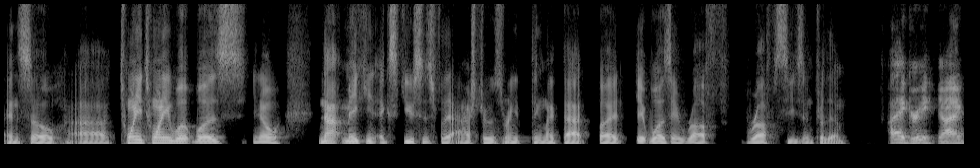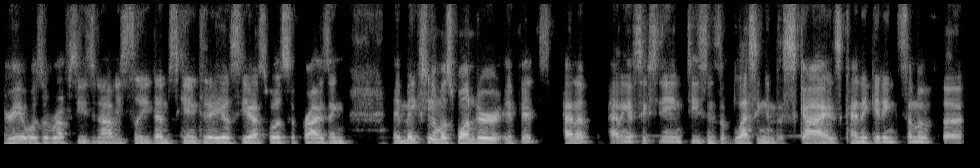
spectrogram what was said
And so uh, 2020 what was, you know, not making excuses for the Astros or anything like that, but it was a rough, rough season for them. I agree. Yeah, I agree. It was a rough season. Obviously, them getting to the ALCS was surprising. It makes you almost wonder if it's kind of having a 60 game season is a blessing in disguise, kind of getting some of the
